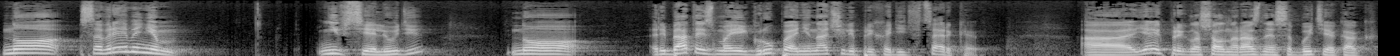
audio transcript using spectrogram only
Но со временем не все люди, но ребята из моей группы, они начали приходить в церковь. А я их приглашал на разные события, как,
